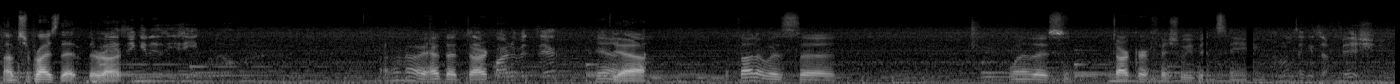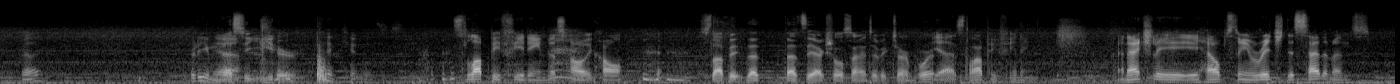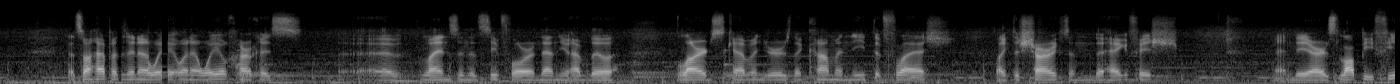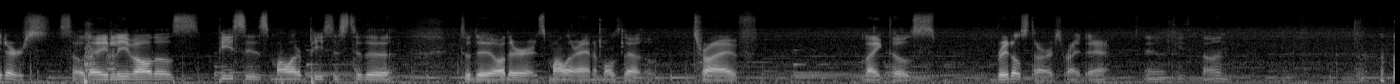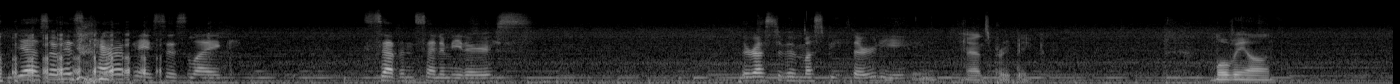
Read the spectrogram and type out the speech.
I'm surprised that there What do you aren't. Think it is he's eating? I. It had that dark. Part of it there? Yeah. Yeah. I thought it was uh, one of those darker fish we've been seeing. I don't think it's a fish. Really? Pretty Yeah. messy eater. Goodness to see. sloppy feeding. That's how we call. Sloppy. That that's the actual scientific term for it. Yeah, sloppy feeding. And actually, it helps to enrich the sediments. That's what happens in a whale, when a whale carcass uh, lands in the seafloor, and then you have the large scavengers that come and eat the flesh, like the sharks and the hagfish. And they are sloppy feeders, so they leave all those pieces, smaller pieces, to the to the other smaller animals that thrive, like those brittle stars right there. Yeah, he's done. Yeah, so his carapace is like seven centimeters. The rest of him must be 30. That's pretty big. Moving on.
